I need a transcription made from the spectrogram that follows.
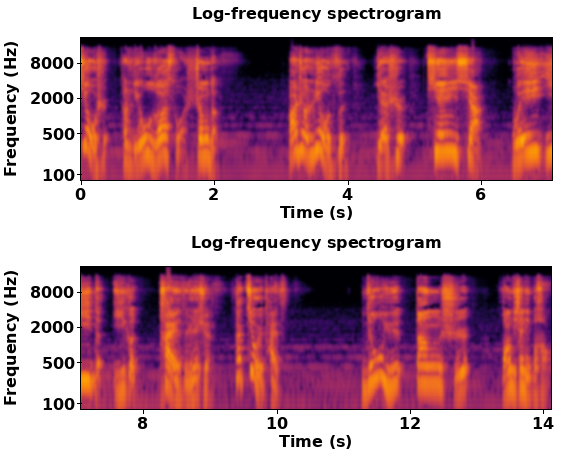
就是他刘娥所生的，而这六子也是天下。唯一的一个太子人选，他就是太子。由于当时皇帝身体不好，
